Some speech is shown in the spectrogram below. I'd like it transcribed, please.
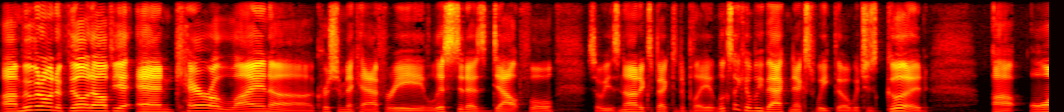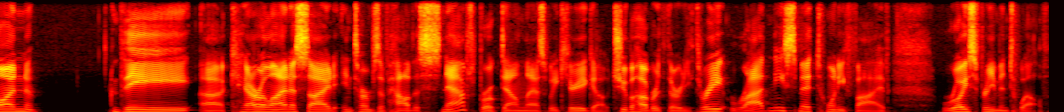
Uh, moving on to Philadelphia and Carolina. Christian McCaffrey listed as doubtful, so he is not expected to play. It looks like he'll be back next week though, which is good. Uh, on the uh, Carolina side, in terms of how the snaps broke down last week, here you go: Chuba Hubbard 33, Rodney Smith 25. Royce Freeman 12.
